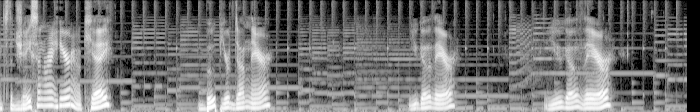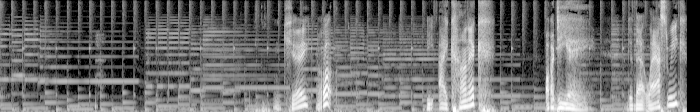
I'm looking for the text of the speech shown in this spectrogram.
It's the Jason right here. Okay. Boop, you're done there. You go there. You go there. Okay. Oh. The iconic RDA. Did that last week.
